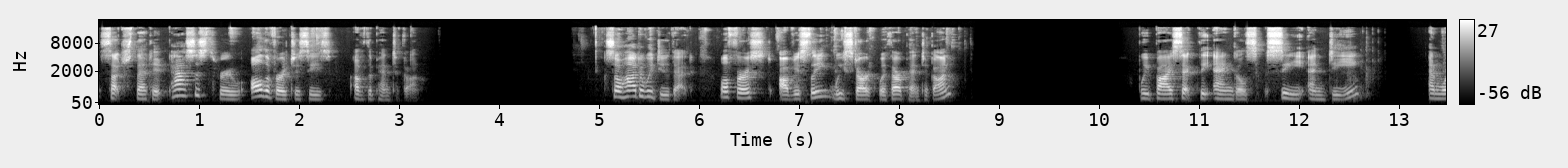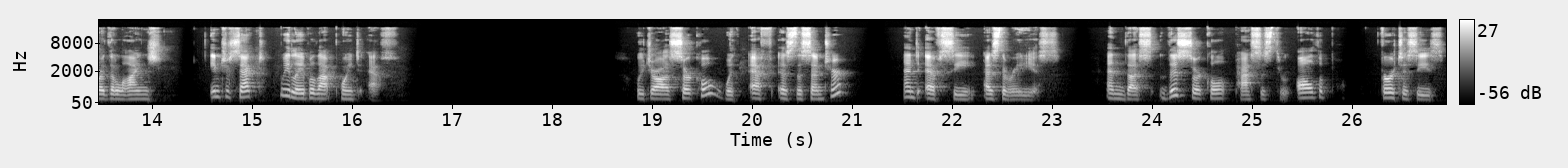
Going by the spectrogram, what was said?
such that it passes through all the vertices of the pentagon. So how do we do that? Well, first, obviously, we start with our pentagon. We bisect the angles C and D, and where the lines intersect, we label that point F. We draw a circle with F as the center and FC as the radius, and thus this circle passes through all the vertices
